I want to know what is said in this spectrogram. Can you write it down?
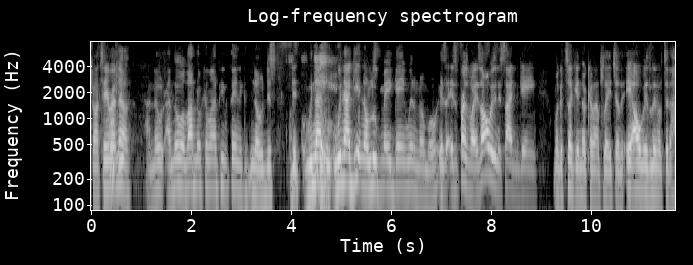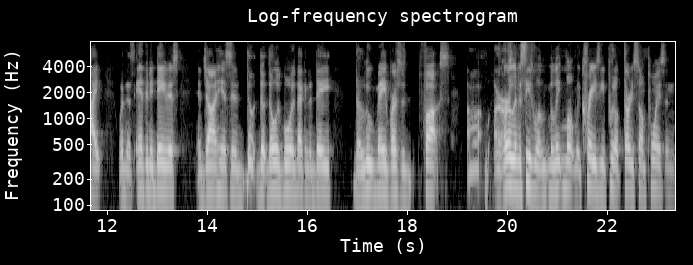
Trying to tell you right okay. now. I know. I know a lot of North Carolina people think you know this. this we're not. we're not getting no Luke Maye game winner no more. It's, it's first of all, it's always an exciting game when Kentucky and North Carolina play each other. It always live up to the hype. Whether it's Anthony Davis and John Henson, th- th- those boys back in the day, the Luke Maye versus Fox. Uh, early in the season when Malik Monk went crazy and put up thirty some points and,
